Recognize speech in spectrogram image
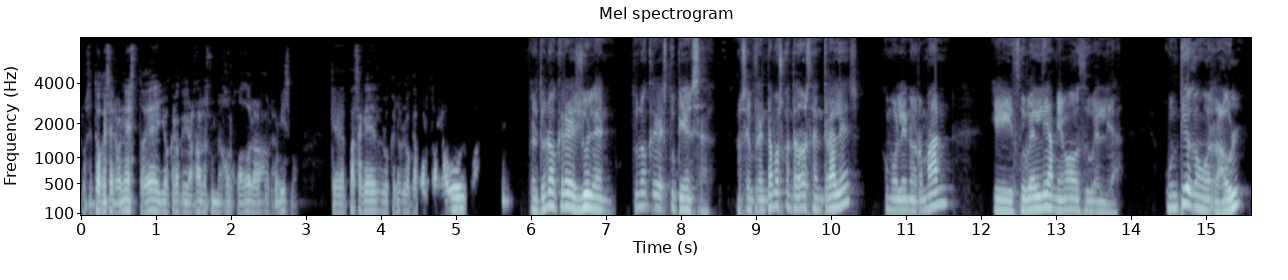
no sé, tengo que ser honesto, ¿eh? Yo creo que Garzal es un mejor jugador ahora mismo. Que pasa que lo que, lo que aporta Raúl. Pero tú no crees, Julen, tú no crees, tú piensas. Nos enfrentamos contra dos centrales, como Lenormand y Zubeldia, mi amado Zubeldia. Un tío como Raúl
